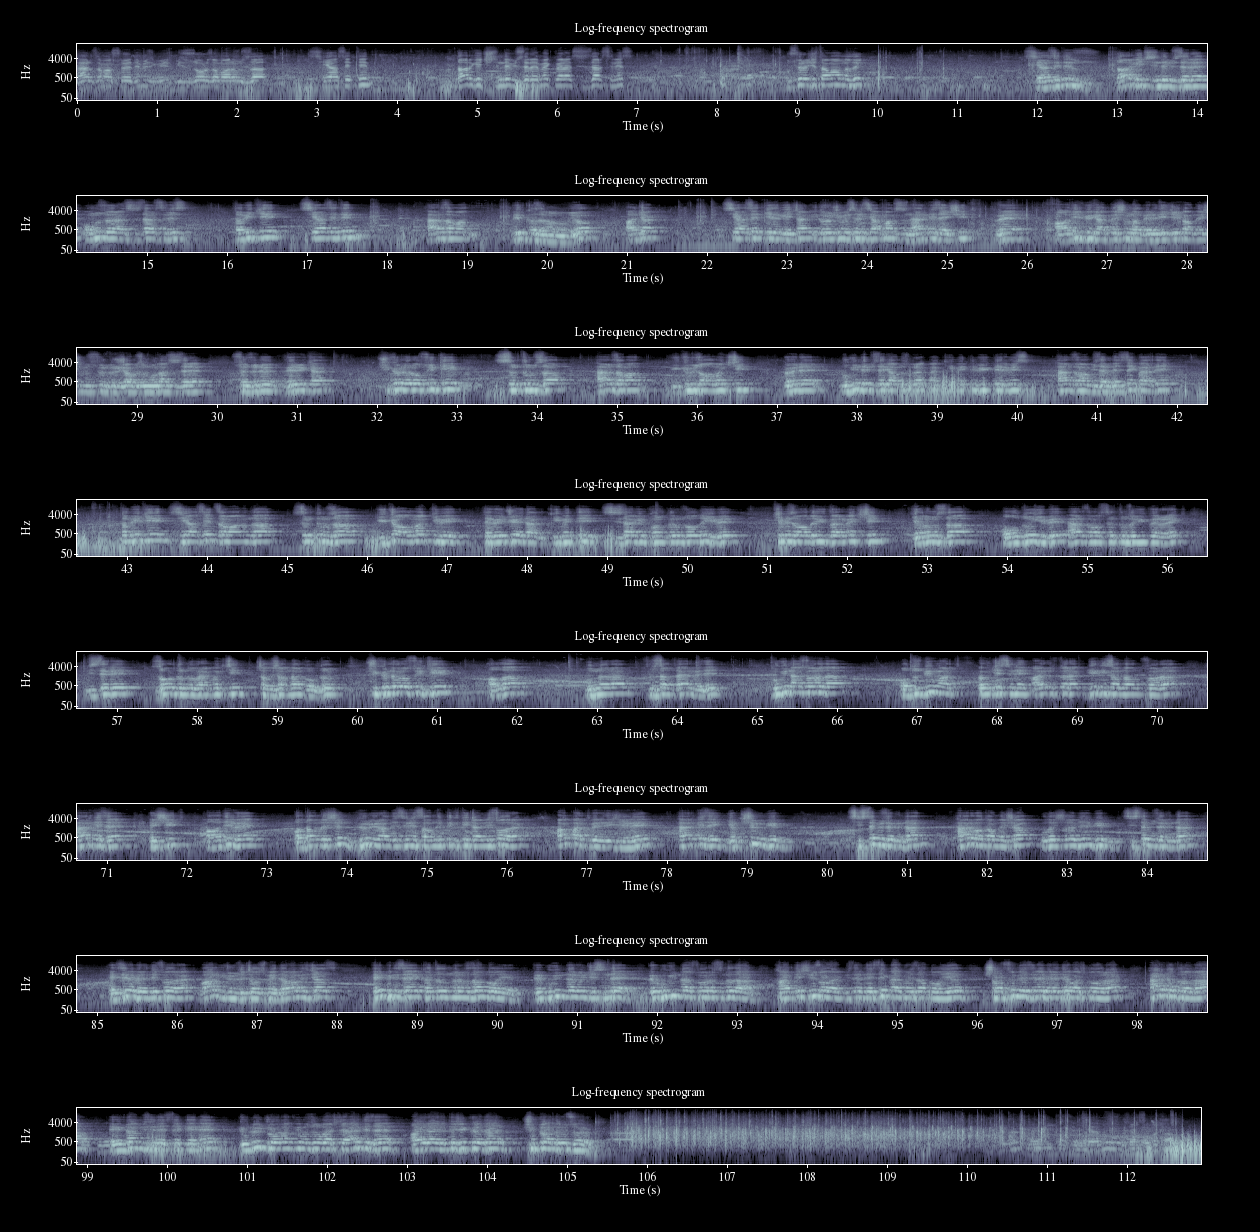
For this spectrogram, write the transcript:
her zaman söylediğimiz gibi biz zor zamanımızda siyasetin dar geçişinde bizlere emek veren sizlersiniz. Bu süreci tamamladık. Siyasetin dar geçişinde bizlere omuz veren sizlersiniz. Tabii ki siyasetin her zaman bir kazanan oluyor. Ancak siyaset gelir geçer, ideoloji meselesi yapmaksızın herkese eşit ve adil bir yaklaşımla belediyecilik anlayışımızı sürdüreceğimizin buradan sizlere sözünü verirken şükürler olsun ki sırtımızda her zaman yükümüzü almak için böyle bugün de bizleri yalnız bırakmayan kıymetli büyüklerimiz her zaman bizlere destek verdi. Tabii ki siyaset zamanında sırtımıza yükü almak gibi teveccüh eden kıymetli sizler gibi konuklarımız olduğu gibi kimi zaman da yük vermek için yanımızda olduğu gibi her zaman sırtımıza yük vererek bizleri zor durumda bırakmak için çalışanlar da oldu. Şükürler olsun ki Allah bunlara fırsat vermedi. Bugünden sonra da 31 Mart öncesini ayrı tutarak 1 Nisan'dan sonra herkese eşit, adil ve vatandaşın hür iradesinin sandıktaki tecellisi olarak AK Parti belediyeciliğini herkese yakışır bir sistem üzerinden her vatandaşa ulaşılabilir bir sistem üzerinden Ezine Belediyesi olarak var gücümüzle çalışmaya devam edeceğiz. Hepinize katılımlarınızdan dolayı ve bugünden öncesinde ve bugünden sonrasında da kardeşiniz olarak bizlere destek vermenizden dolayı şahsım Ezine Belediye Başkanı olarak her katılana, evden bizi destekleyene, gönül coğrafyamıza ulaştığı herkese ayrı ayrı teşekkür eder, şükranlarımı sunuyorum. Дякую.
